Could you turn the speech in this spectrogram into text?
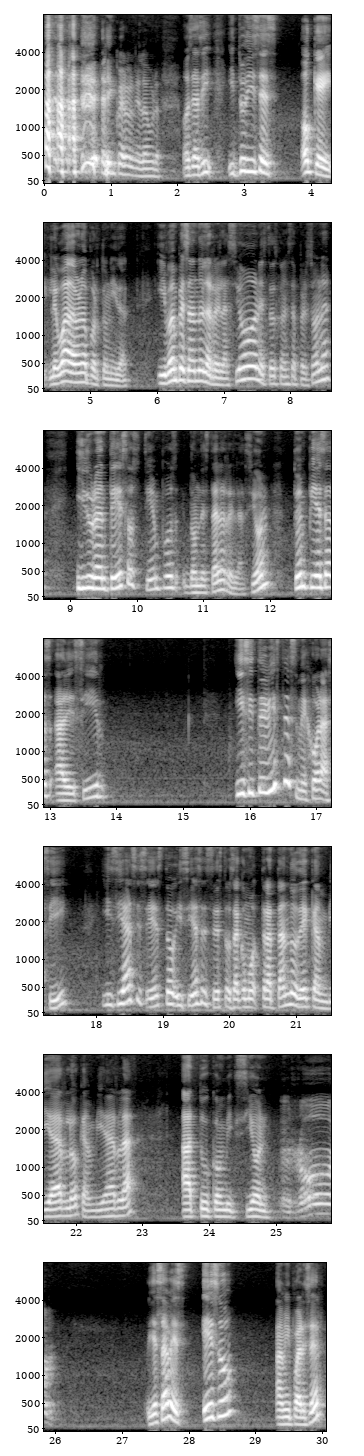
Traen cuervo en el hombro. O sea, sí. Y tú dices, ok, le voy a dar una oportunidad. Y va empezando la relación, estás con esta persona. Y durante esos tiempos donde está la relación, tú empiezas a decir, ¿y si te vistes mejor así? ¿Y si haces esto? ¿Y si haces esto? O sea, como tratando de cambiarlo, cambiarla a tu convicción. Error. Ya sabes, eso, a mi parecer,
